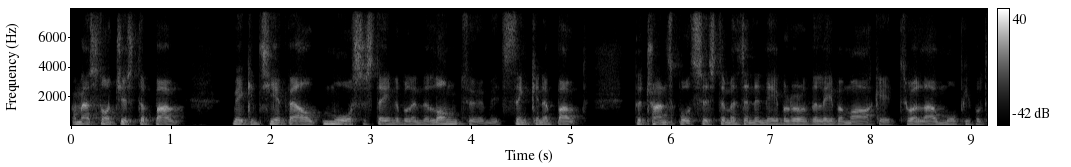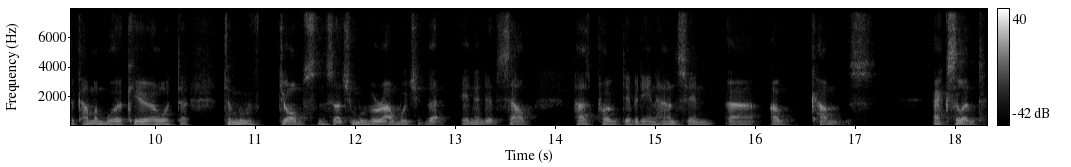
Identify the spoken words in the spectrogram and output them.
And that's not just about making TFL more sustainable in the long term. It's thinking about the transport system as an enabler of the labour market to allow more people to come and work here or to, to move jobs and such move around, which that in and of itself has productivity enhancing uh, outcomes. Excellent.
